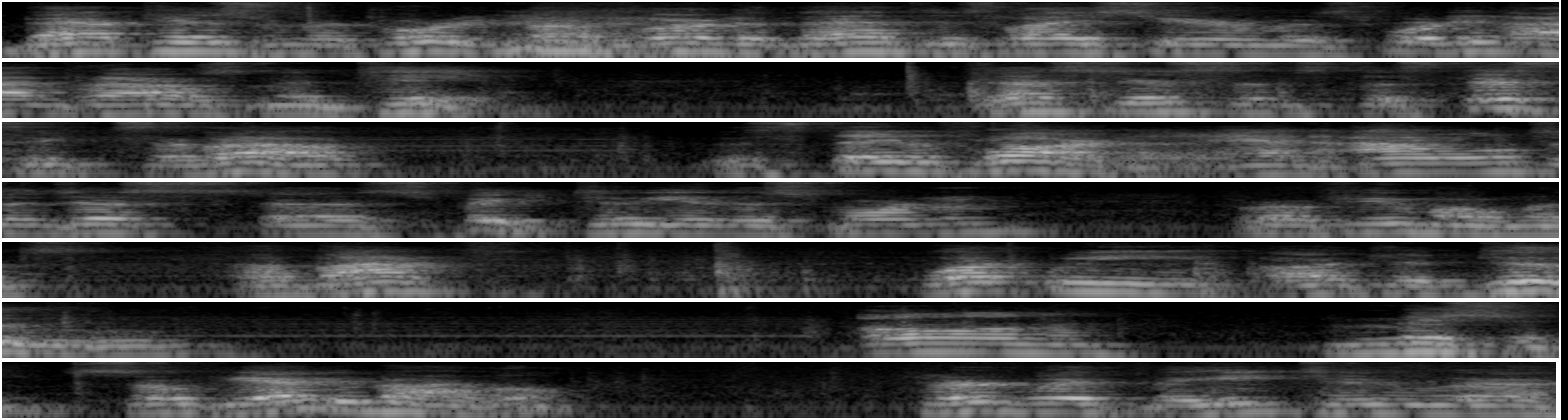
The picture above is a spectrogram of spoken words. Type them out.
Baptism reported by Florida Baptist last year was 49,010. That's just some statistics about the state of Florida. And I want to just uh, speak to you this morning for a few moments about what we are to do on mission. So if you have your Bible, turn with me to uh,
